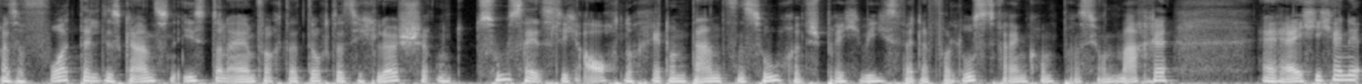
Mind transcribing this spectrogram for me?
Also Vorteil des Ganzen ist dann einfach dadurch, dass ich lösche und zusätzlich auch noch Redundanzen suche, sprich wie ich es bei der verlustfreien Kompression mache, erreiche ich eine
